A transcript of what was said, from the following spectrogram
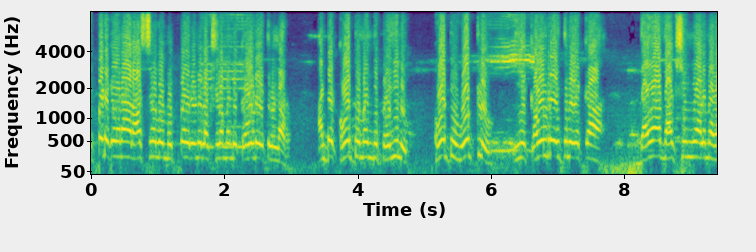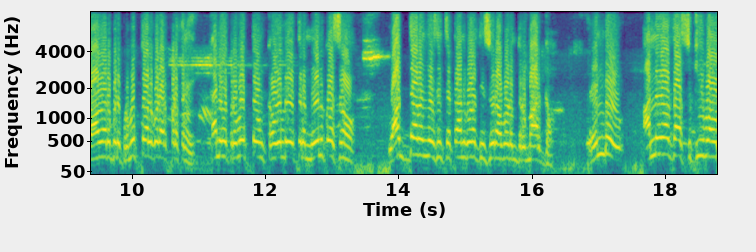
ఇప్పటికైనా రాష్ట్రంలో ముప్పై రెండు లక్షల మంది కౌలు రైతులు ఉన్నారు అంటే కోటి మంది ప్రజలు కోటి ఓట్లు ఈ కౌలు రైతుల యొక్క దయా దాక్షిణ్యాల మీద ఆధారపడి ప్రభుత్వాలు కూడా ఏర్పడుతున్నాయి. కానీ ఈ ప్రభుత్వం కౌలు రైతుల మేలు కోసం వాగ్దానం చేసిన చట్టాన్ని కూడా తీసుకురావడం దుర్మార్గం. రెండు అన్నదాత సుఖీబాబు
